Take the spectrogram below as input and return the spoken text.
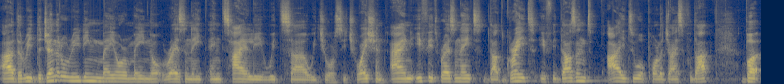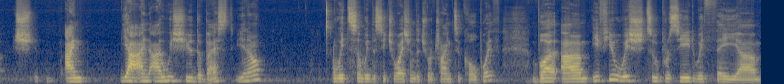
uh, the, the general reading may or may not resonate entirely with uh, with your situation. And if it resonates that great. If it doesn't i do apologize for that. But i'm yeah, and I wish you the best, you know, with with the situation that you're trying to cope with. But um, if you wish to proceed with the um,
